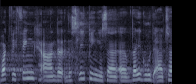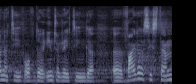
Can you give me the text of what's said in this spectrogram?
what we think uh, the, the, sleeping is a, a, very good alternative of the integrating uh, uh, viral system.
